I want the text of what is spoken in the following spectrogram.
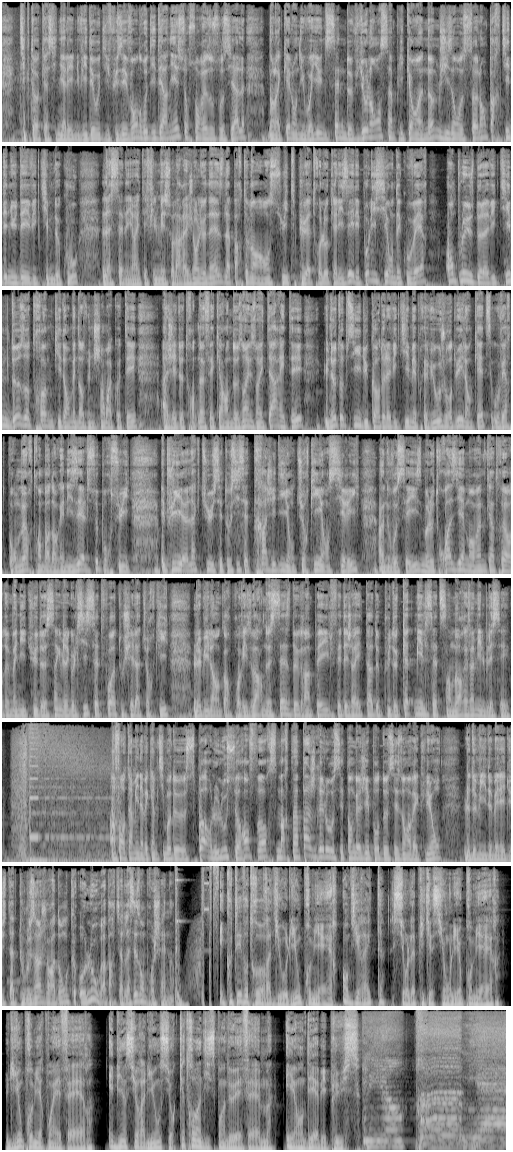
TikTok a signalé une vidéo diffusée vendredi dernier sur son réseau social dans laquelle on y voyait une scène de violence impliquant un homme gisant au sol en partie dénudé et victime de coups. La scène ayant été filmée sur la région lyonnaise, l'appartement a ensuite pu être localisé et les policiers ont découvert, en plus de la victime, deux autres hommes qui dormaient dans une chambre à côté. Âgés de 39 et 42 ans, ils ont été arrêtés. Une autopsie du corps de la victime est prévue aujourd'hui. L'enquête ouverte pour meurtre en bande organisée, elle se poursuit. Et puis euh, l'actu, c'est aussi cette tragédie en Turquie et en Syrie. Un nouveau séisme, le troisième en 24 heures de magnitude 5,6, cette fois a touché la Turquie. Le bilan encore provisoire ne cesse de grimper. Il fait déjà état de plus de 4700 morts et 20 000 blessés. Enfin, on termine avec un petit mot de sport. Le loup se renforce. Martin Pagerello s'est engagé pour deux saisons avec Lyon. Le demi de mêlée du stade toulousain jouera donc au loup à partir de la saison prochaine. Écoutez votre radio Lyon Première en direct sur l'application Lyon Première, lyonpremière.fr et bien sûr à Lyon sur 90.2 FM et en DAB+. Lyon Première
